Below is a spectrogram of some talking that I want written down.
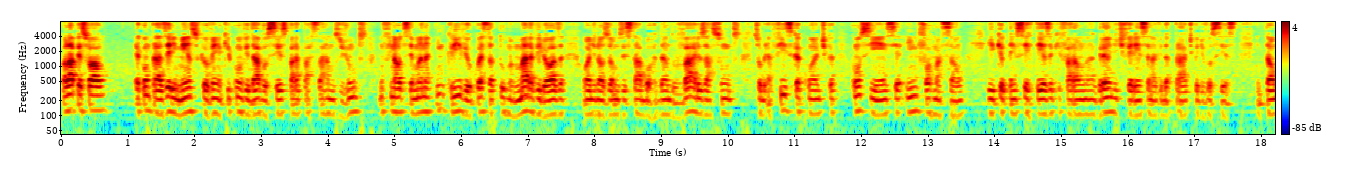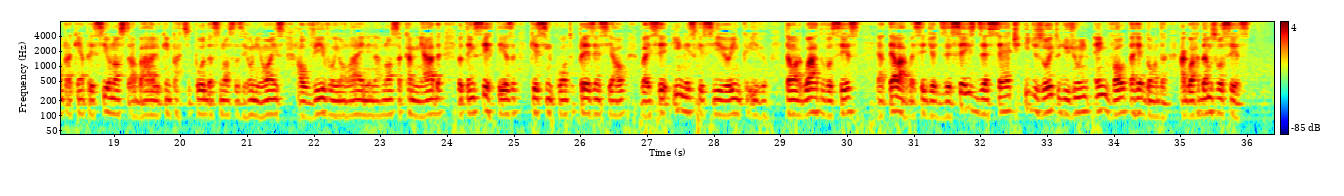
Olá pessoal, é com prazer imenso que eu venho aqui convidar vocês para passarmos juntos um final de semana incrível com essa turma maravilhosa, onde nós vamos estar abordando vários assuntos sobre a física quântica, consciência e informação e que eu tenho certeza que fará uma grande diferença na vida prática de vocês. Então, para quem aprecia o nosso trabalho, quem participou das nossas reuniões ao vivo e online, na nossa caminhada, eu tenho certeza que esse encontro presencial vai ser inesquecível e incrível. Então, aguardo vocês. Até lá, vai ser dia 16, 17 e 18 de junho em Volta Redonda. Aguardamos vocês.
